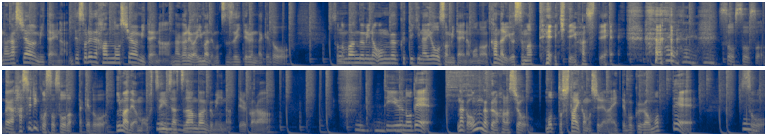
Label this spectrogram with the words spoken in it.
流し合うみたいなでそれで反応し合うみたいな流れは今でも続いてるんだけどその番組の音楽的な要素みたいなものはかなり薄まってきていまして。はいはいはい。そうそうそう。だから走りこそそうだったけど今ではもう普通に雑談番組になってるから、うんうんっていうのでなんか音楽の話をもっとしたいかもしれないって僕が思って、うんそう。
